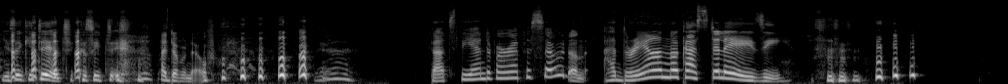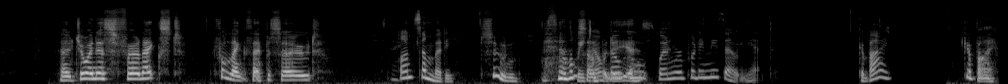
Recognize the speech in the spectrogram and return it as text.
You think he did? Because he did. I don't know. yeah. That's the end of our episode on Adriano Castellesi. So uh, join us for next full length episode On somebody. soon. Since we Somebody, don't know who, when we're putting these out yet. Goodbye. Goodbye.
